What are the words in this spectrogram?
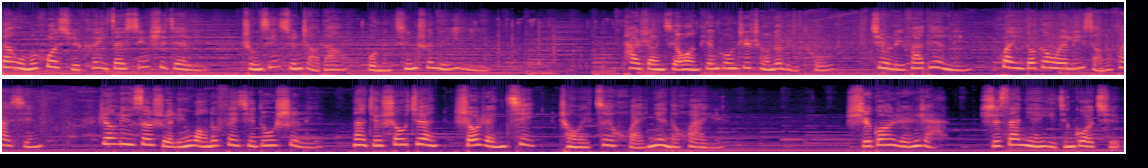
但我们或许可以在新世界里重新寻找到我们青春的意义。踏上前往天空之城的旅途，去理发店里换一个更为理想的发型，让绿色水灵王的废弃都市里那句“收卷收人气”成为最怀念的话语。时光荏苒，十三年已经过去，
